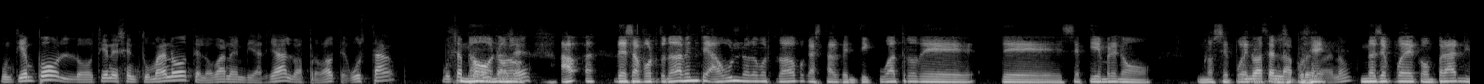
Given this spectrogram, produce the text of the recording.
un tiempo. Lo tienes en tu mano, te lo van a enviar ya. Lo has probado, ¿te gusta? Muchas no, preguntas, no, ¿eh? desafortunadamente aún no lo hemos probado porque hasta el 24 de, septiembre no, no se puede. No hacen la prueba, ¿no? No se puede comprar. Ni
